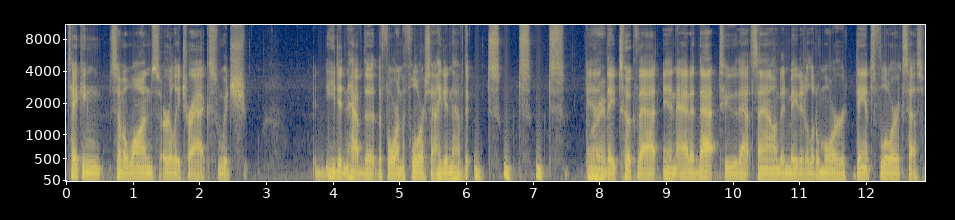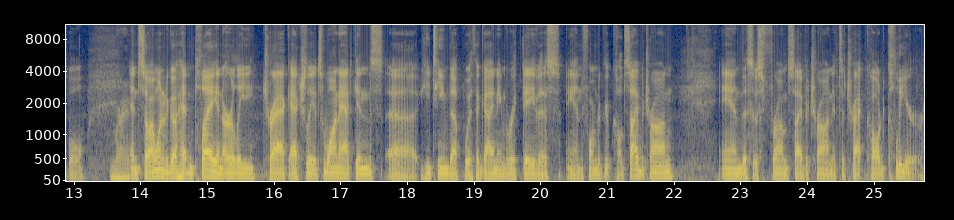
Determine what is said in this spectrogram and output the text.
taking some of Juan's early tracks, which he didn't have the the four on the floor sound. He didn't have the oots oots oots. And Right. they took that and added that to that sound and made it a little more dance floor accessible. Right. And so I wanted to go ahead and play an early track. Actually, it's Juan Atkins. Uh, he teamed up with a guy named Rick Davis and formed a group called Cybotron. And this is from Cybotron. It's a track called Clear.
